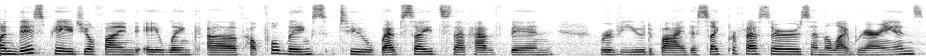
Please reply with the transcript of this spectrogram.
On this page, you'll find a link of helpful links to websites that have been reviewed by the psych professors and the librarians,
